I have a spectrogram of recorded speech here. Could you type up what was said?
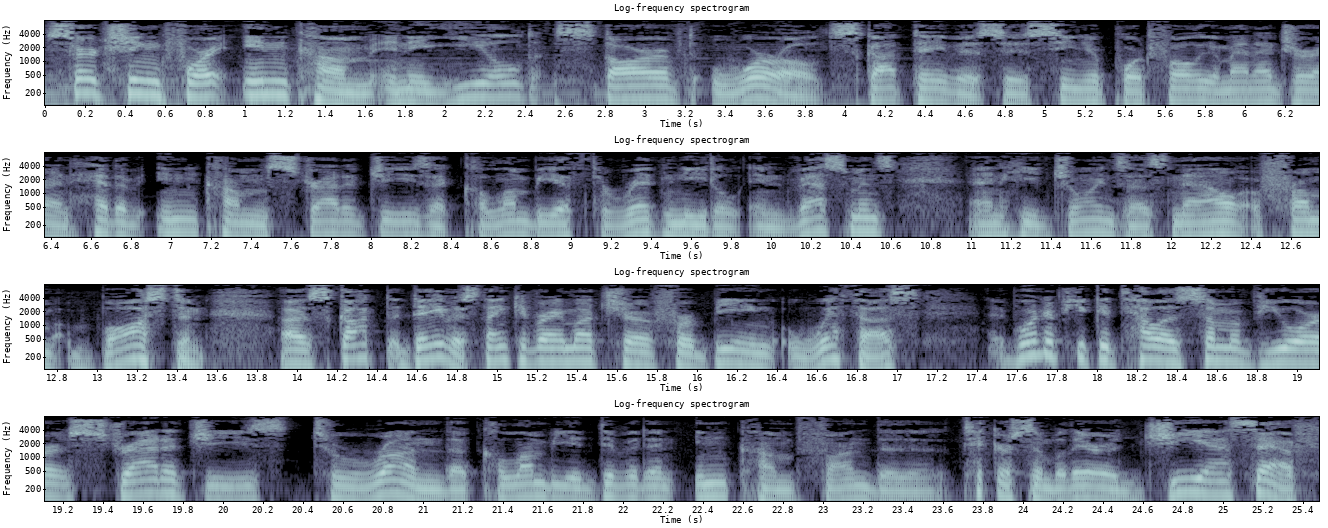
Searching for income in a yield-starved world. Scott Davis is Senior Portfolio Manager and Head of Income Strategies at Columbia Threadneedle Investments, and he joins us now from Boston. Uh, Scott Davis, thank you very much uh, for being with us. I wonder if you could tell us some of your strategies to run the Columbia Dividend Income Fund, the ticker symbol there, GSFTX.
